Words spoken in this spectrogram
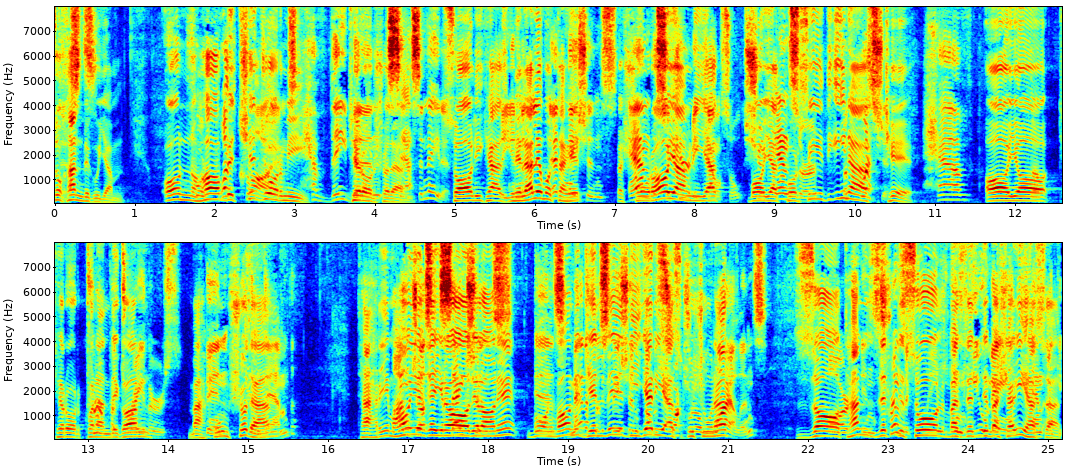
سخن بگویم آنها به چه جرمی ترور شدند؟ سوالی که از ملل متحد و شورای امنیت باید پرسید این است که آیا ترور کنندگان محکوم شدند؟ تحریم های غیر عادلانه به عنوان جلوه دیگری از خشونت ذاتن ضد صلح و ضد بشری هستند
